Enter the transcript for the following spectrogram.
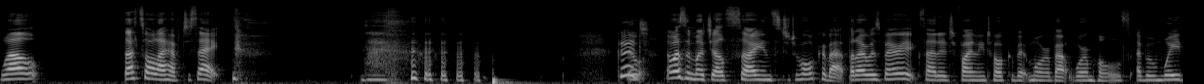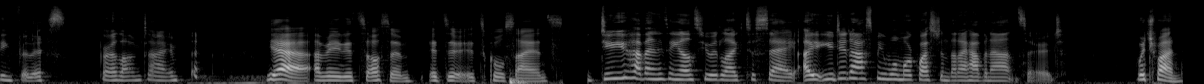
well, that's all I have to say. good There wasn't much else science to talk about, but I was very excited to finally talk a bit more about wormholes. I've been waiting for this for a long time. Yeah, I mean it's awesome. It's a, it's cool science. Do you have anything else you would like to say? I, you did ask me one more question that I haven't answered. Which one?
